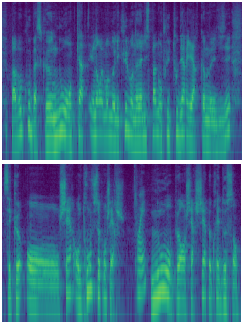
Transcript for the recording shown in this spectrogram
pas beaucoup, parce que nous, on capte énormément de molécules, mais on n'analyse pas non plus tout derrière, comme elle disait. C'est qu'on cherche, on trouve ce qu'on cherche. Oui. Nous, on peut en chercher à peu près 200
